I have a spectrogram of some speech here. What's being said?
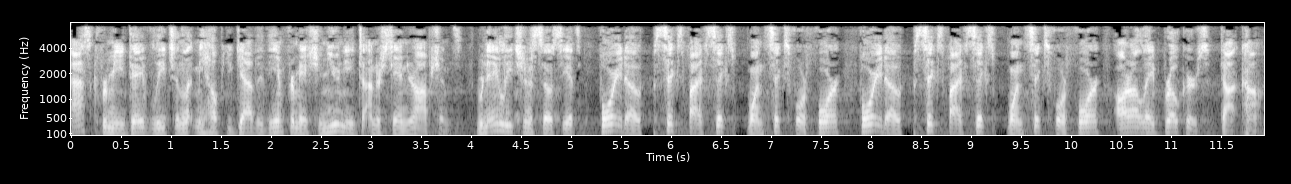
Ask for me, Dave Leach, and let me help you gather the information you need to understand your options. Renee Leach & Associates, 480-656-1644, 480-656-1644, RLAbrokers.com.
